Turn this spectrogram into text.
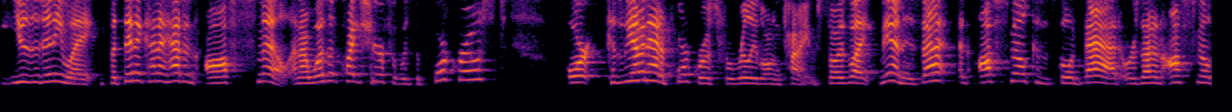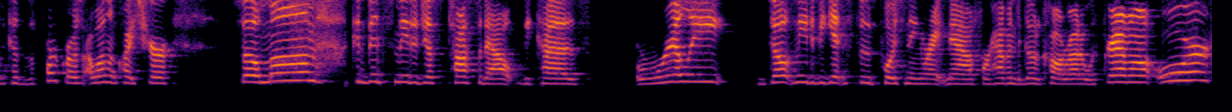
use it anyway, but then it kind of had an off smell and I wasn't quite sure if it was the pork roast or because we haven't had a pork roast for a really long time. So I was like, man, is that an off smell because it's going bad, or is that an off smell because it's a pork roast? I wasn't quite sure. So mom convinced me to just toss it out because really don't need to be getting food poisoning right now if we're having to go to Colorado with grandma, or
